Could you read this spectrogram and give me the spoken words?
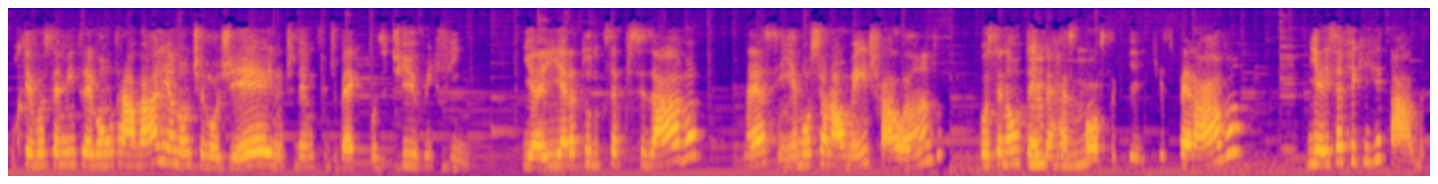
porque você me entregou um trabalho e eu não te elogiei, não te dei um feedback positivo, enfim. E aí era tudo que você precisava, né, assim, emocionalmente falando, você não teve uhum. a resposta que, que esperava, e aí você fica irritada,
